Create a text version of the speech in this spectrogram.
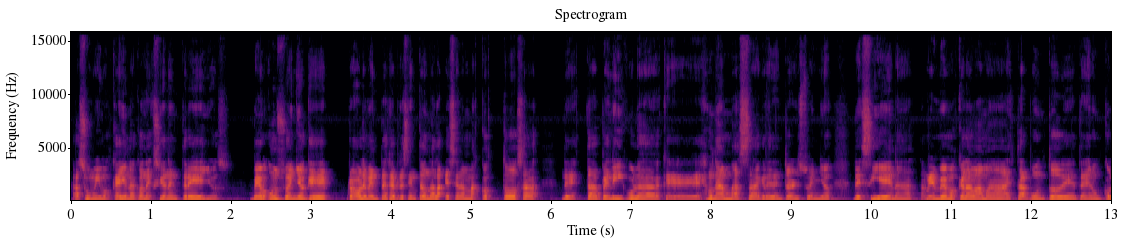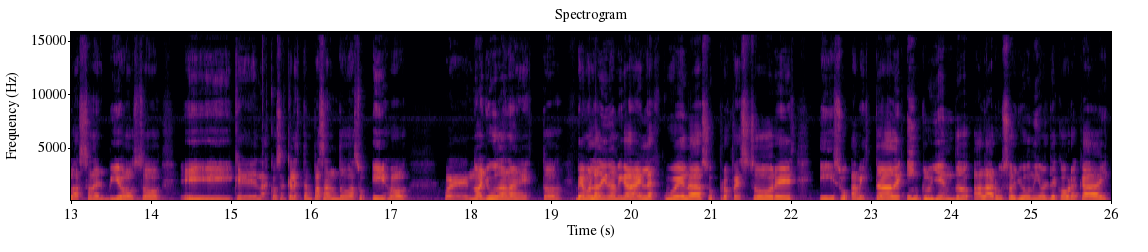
asumimos que hay una conexión entre ellos. Vemos un sueño que probablemente representa una de las escenas más costosas de esta película, que es una masacre dentro del sueño de Siena. También vemos que la mamá está a punto de tener un colapso nervioso y que las cosas que le están pasando a sus hijos pues no ayudan a esto. Vemos la dinámica en la escuela, sus profesores y sus amistades, incluyendo a Laruso Jr. de Cobra Kai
